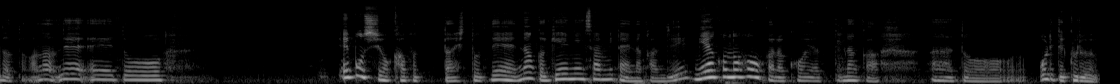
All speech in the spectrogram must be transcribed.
だったかな。でえっ、ー、と烏帽子をかぶった人でなんか芸人さんみたいな感じ？都の方からこうやってなんかあと降りてくる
